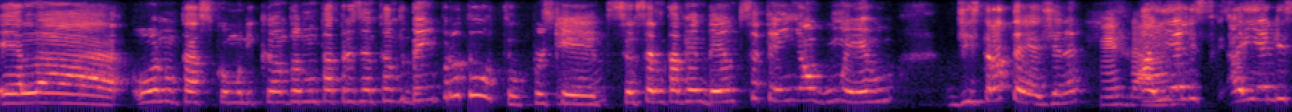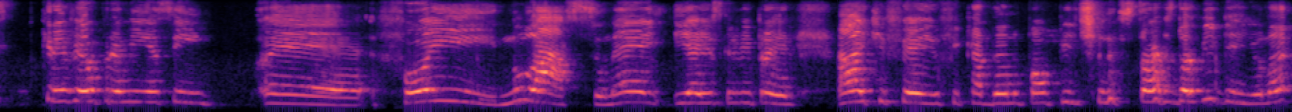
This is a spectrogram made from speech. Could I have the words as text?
ela ou não está se comunicando ou não está apresentando bem o produto, porque Sim. se você não está vendendo, você tem algum erro de estratégia, né? Verdade. Aí ele, aí ele escreveu para mim assim, é, foi no laço, né? E aí eu escrevi para ele: ai, que feio ficar dando palpite no stories do amiguinho, né?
